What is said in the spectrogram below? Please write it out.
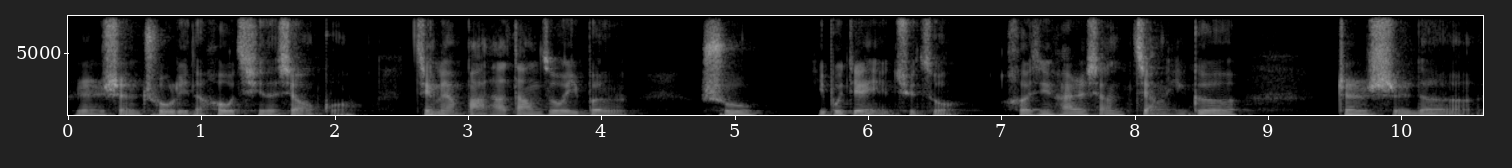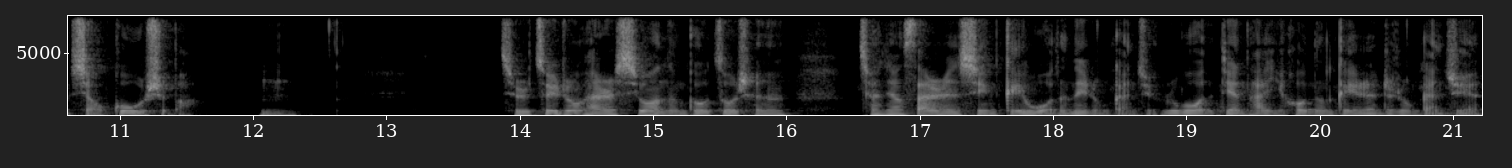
人声处理的后期的效果。尽量把它当做一本书、一部电影去做，核心还是想讲一个真实的小故事吧。嗯，其实最终还是希望能够做成《锵锵三人行》给我的那种感觉。如果我的电台以后能给人这种感觉，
